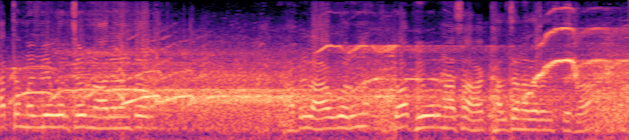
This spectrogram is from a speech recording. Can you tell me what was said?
सात मजल्यावर चढून आल्यानंतर आपल्याला हा वरून टॉप व्ह्यूवरून असा हा खालचा नजारा दिसतो का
